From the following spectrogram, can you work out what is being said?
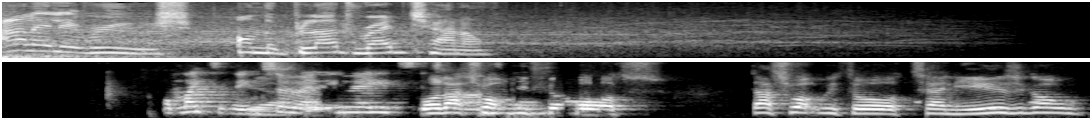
Allez les Rouges on the Blood Red channel. I'd like to think Yeah. so anyway. It's- Well, it's that's what we thought. That's what we thought ten years ago.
